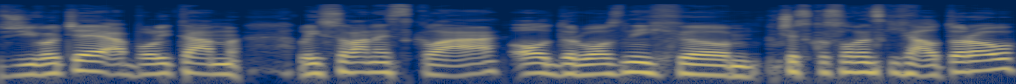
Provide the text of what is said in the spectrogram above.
v živote a boli tam lisované sklá od rôznych um, československých autorov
